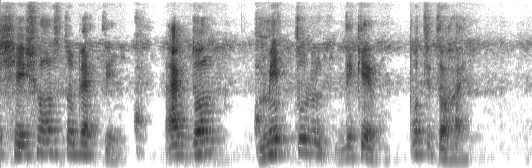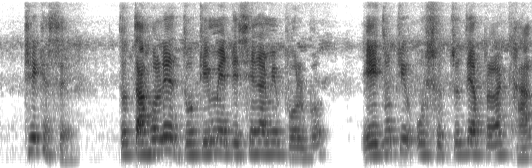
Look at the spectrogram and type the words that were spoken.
সেই সমস্ত ব্যক্তি একদম মৃত্যুর দিকে পতিত হয়। ঠিক আছে? তো তাহলে দুটি মেডিসিন আমি বলব। এই দুটি ওষুধ যদি আপনারা খান,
